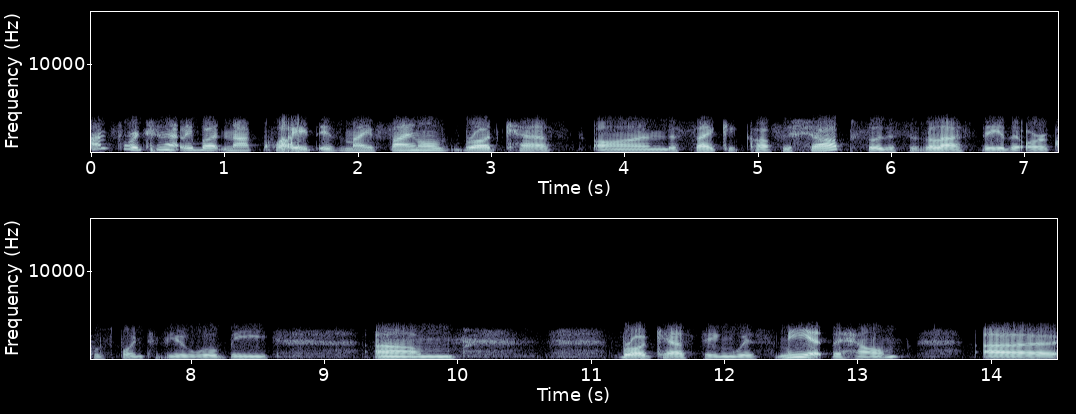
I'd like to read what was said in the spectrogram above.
unfortunately, but not quite, is my final broadcast on the Psychic Coffee Shop. So this is the last day the Oracle's Point of View will be um, broadcasting with me at the helm uh,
